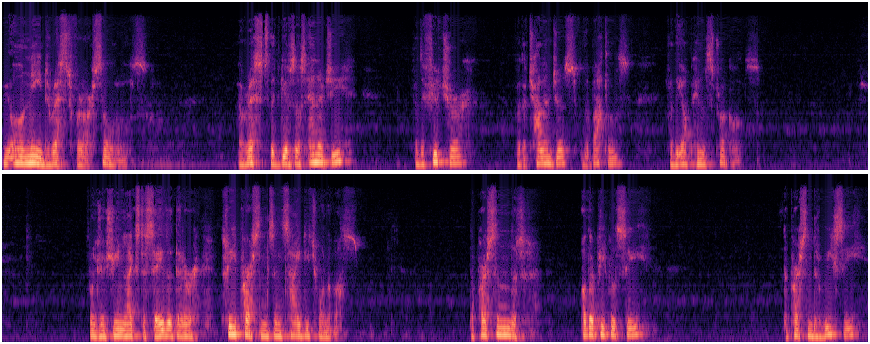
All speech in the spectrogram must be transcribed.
We all need rest for our souls, a rest that gives us energy for the future, for the challenges, for the battles, for the uphill struggles. Fulton Sheen likes to say that there are three persons inside each one of us the person that other people see, the person that we see,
